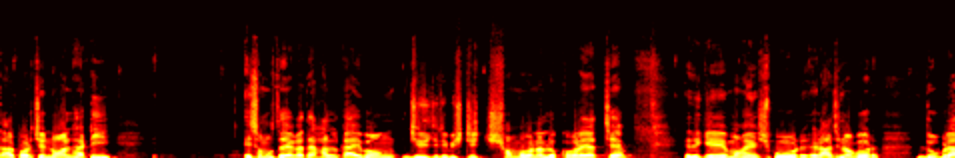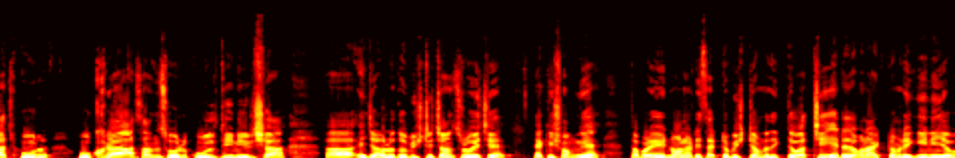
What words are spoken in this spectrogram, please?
তারপর হচ্ছে নলহাটি এই সমস্ত জায়গাতে হালকা এবং ঝিরিঝিরি বৃষ্টির সম্ভাবনা লক্ষ্য করা যাচ্ছে। এদিকে মহেশপুর, রাজনগর, দুবরাজপুর, উখড়া, আসানসোল, কুলতি, নিরসা এই জায়গাগুলোতেও বৃষ্টির চান্স রয়েছে একই সঙ্গে। তারপরে এই নলহাটি সাইডটা বৃষ্টি আমরা দেখতে পাচ্ছি। এটা যখন আরেকটু আমরা এগিয়ে নিয়ে যাব,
